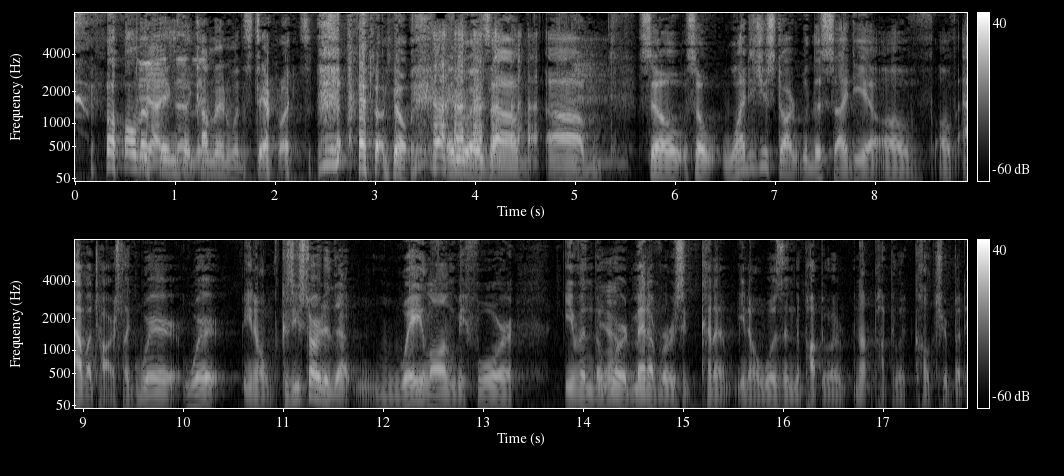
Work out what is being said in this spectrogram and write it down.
All the things exactly. that come in with steroids. I don't know. Anyways, um, um, so so why did you start with this idea of of avatars? Like where where you know, because you started that way long before even the yeah. word metaverse kind of you know was in the popular not popular culture but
